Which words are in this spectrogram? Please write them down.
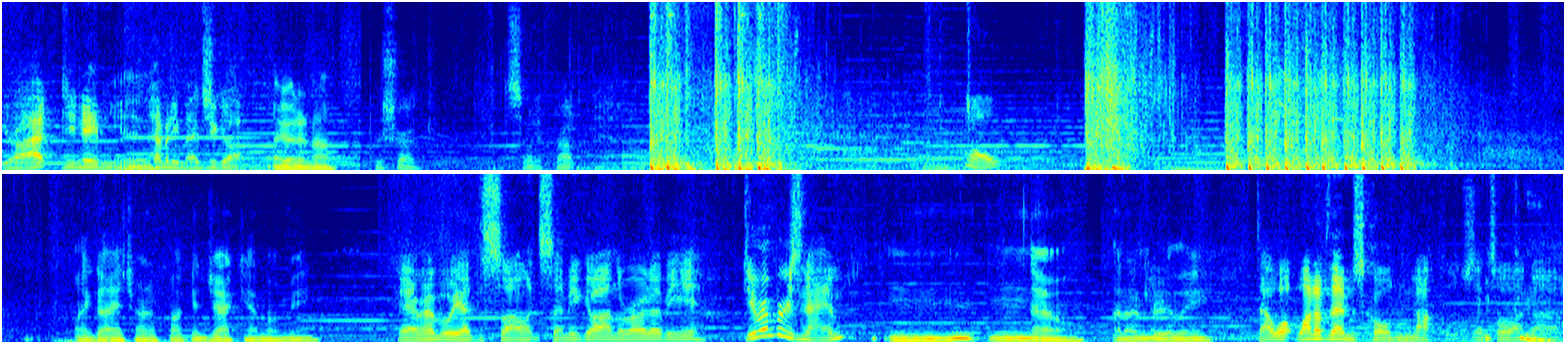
You alright? Do you need Yeah. how many meds you got? I got enough. Pretty sure I in front. Yeah. Oh. My guy trying to fucking jackhammer me. Yeah, remember we had the silent semi guy on the road over here? Do you remember his name? Mm, no, I don't really. That one of them's called Knuckles. That's all I know.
